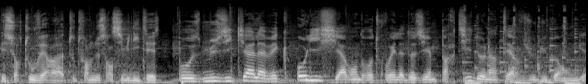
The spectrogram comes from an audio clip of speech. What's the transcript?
et surtout ouvert à toute forme de sensibilité. Pause musicale avec Oli avant de retrouver la deuxième partie de l'interview du gang.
